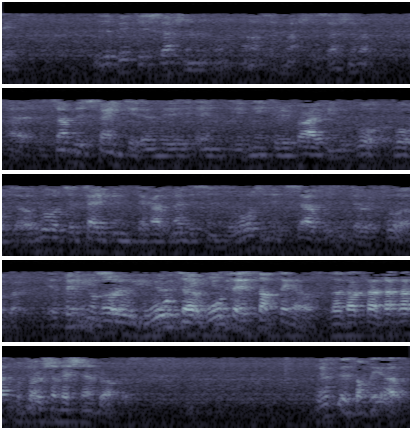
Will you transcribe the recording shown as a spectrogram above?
seems. There's a big discussion, not so much discussion about uh, somebody's fainted and, the, and you need to revive him with water, water, or water taken to help medicine. The water in itself isn't a refuah, but thinking of you the soak, you water. Water is something else. That, that, that, that, that's the Furush Mishnah and brachas. Water is something else.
